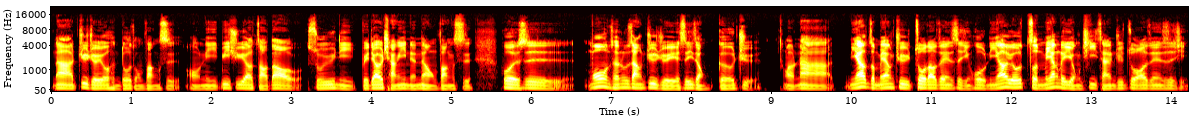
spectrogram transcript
那拒绝有很多种方式哦，你必须要找到属于你比较强硬的那种方式，或者是某种程度上拒绝也是一种隔绝哦。那你要怎么样去做到这件事情，或你要有怎么样的勇气才能去做到这件事情，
